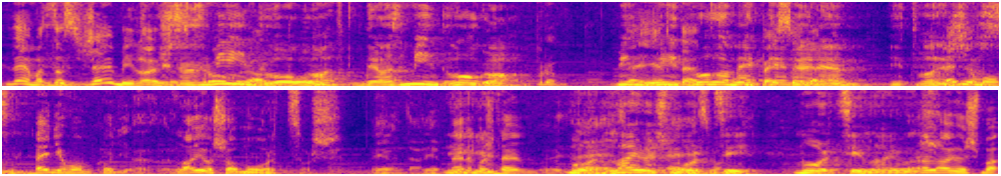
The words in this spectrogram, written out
Nem, hát az semmi, Lajos, és az, az mind voga, de az mind voga. Pro- Mind, de érted, mind, megkeverem, itt van begyomom, is begyomom, hogy Lajos a morcos például. Mert most Mor, ehhez, Lajos ehhez Morci. Morci Lajos. Lajos, ma,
